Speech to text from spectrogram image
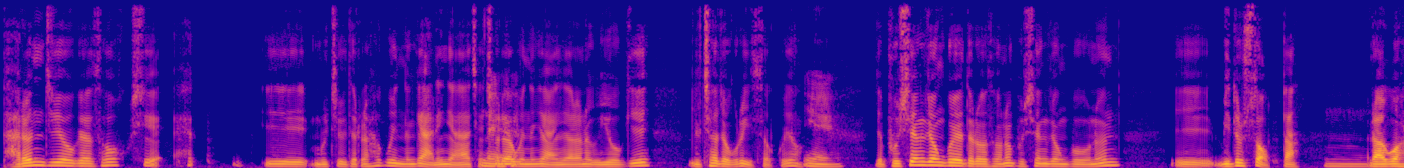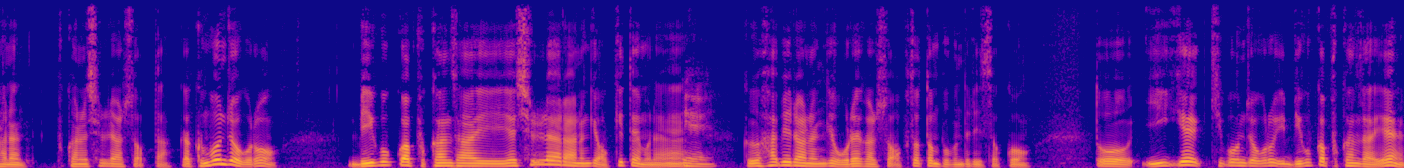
다른 지역에서 혹시 핵 이 물질들을 하고 있는 게 아니냐, 재처리하고 네. 있는 게 아니냐라는 의혹이 일차적으로 있었고요. 예. 이제 부시 행정부에 들어서는 부시 행정부는 이 믿을 수 없다라고 음. 하는 북한을 신뢰할 수 없다. 그러니까 근본적으로 미국과 북한 사이에 신뢰라는 게 없기 때문에 예. 그 합의라는 게 오래 갈 수 없었던 부분들이 있었고 또 이게 기본적으로 이 미국과 북한 사이에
